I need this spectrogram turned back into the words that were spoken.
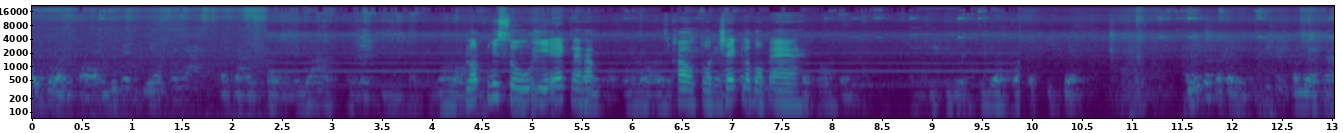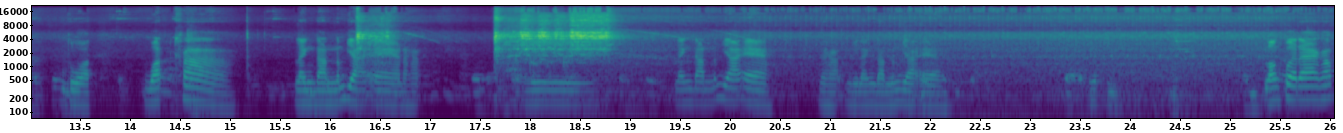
ในส่วนของที่ได้เยอะกระจายโคงอนุญาตในปี2500รถมิสู EX นะครับ เข้าตรวจเช็คระบบแอร์ ตรวจวัดค่าแรงดันน้ำยาแอร์นะฮะ มีแรงดันน้ำยาแอร์นะครับ มีแรงดันน้ำยาแอร์ ลองเปิดแอร์ครับ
